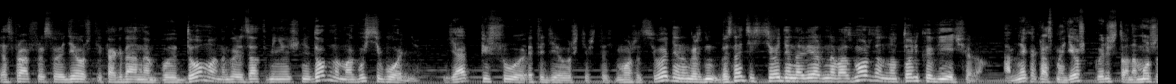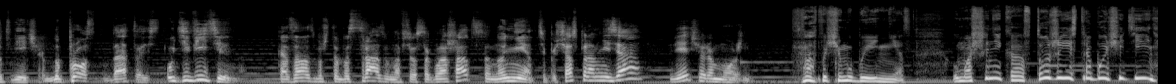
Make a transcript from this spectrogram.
Я спрашиваю своей девушки, когда она будет дома. Она говорит, завтра мне очень удобно, могу сегодня. Я пишу этой девушке, что может сегодня. Она говорит, вы знаете, сегодня, наверное, возможно, но только вечером. А мне как раз моя девушка говорит, что она может вечером. Ну просто, да, то есть удивительно. Казалось бы, чтобы сразу на все соглашаться, но нет. Типа, сейчас прям нельзя, вечером можно. А почему бы и нет? У мошенников тоже есть рабочий день.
